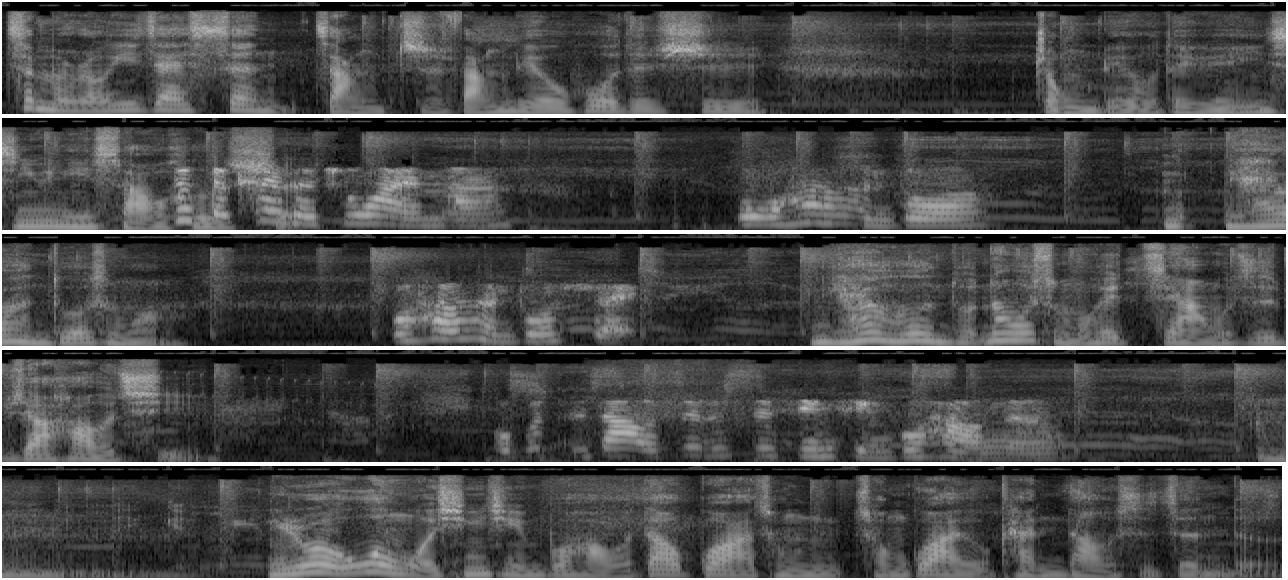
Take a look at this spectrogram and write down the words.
这么容易在肾长脂肪瘤或者是肿瘤的原因？是因为你少喝水？看得出来吗？我喝很多。你你还有很多什么？我喝很多水。你还有喝很多？那为什么会这样？我只是比较好奇。我不知道是不是心情不好呢？嗯。你如果问我心情不好，我倒挂从从挂有看到是真的。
